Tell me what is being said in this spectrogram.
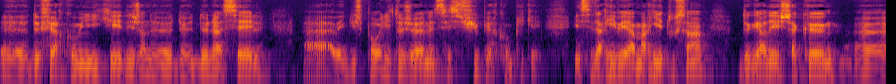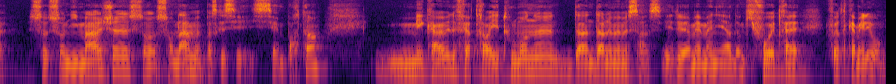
Euh, de faire communiquer des gens de, Nacelle euh, avec du sport élite jeune, c'est super compliqué. Et c'est d'arriver à marier tout ça, de garder chacun euh, son, image, son, âme, parce que c'est important, mais quand même de faire travailler tout le monde dans, dans, le même sens et de la même manière. Donc il faut être, il faut être caméléon.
